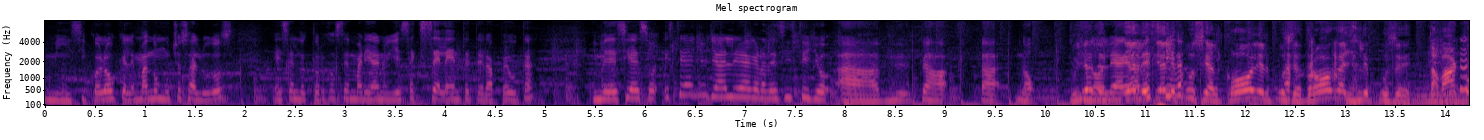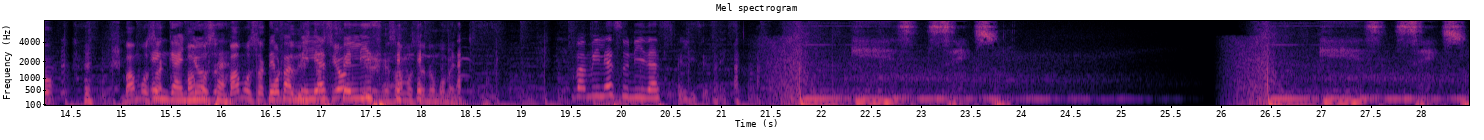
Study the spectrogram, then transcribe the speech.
mi psicólogo, que le mando muchos saludos. Es el doctor José Mariano y es excelente terapeuta. Y me decía eso, este año ya le agradeciste y yo, ah, ah, ah, no. Pues ya, no le, le, ya le- ya le agradecido. puse alcohol, ya le puse droga, ya le puse tabaco. Vamos a, Engañosa, vamos, vamos a corte de familias estación y felices. regresamos en un momento. Familias unidas, felices. ¿Qué es sexo? Es sexo?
